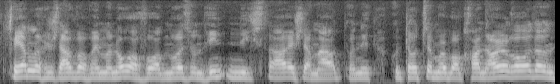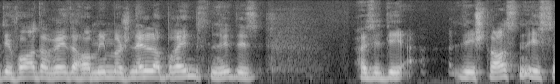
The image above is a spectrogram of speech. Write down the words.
Gefährlich ist einfach, wenn man nachfahren muss und hinten nichts da ist am Auto. Nicht? Und trotzdem war kein Allrader und die Vorderräder haben immer schneller? Das, also die, die Straßen ist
